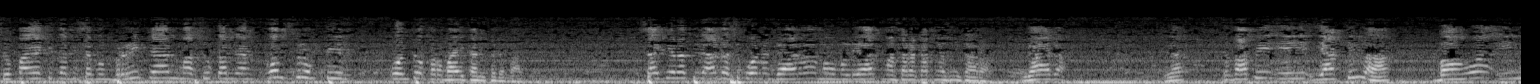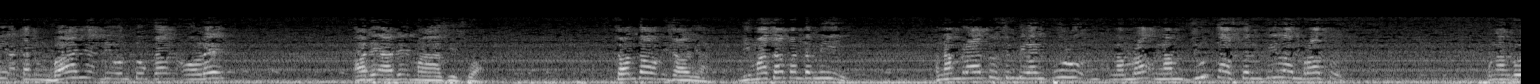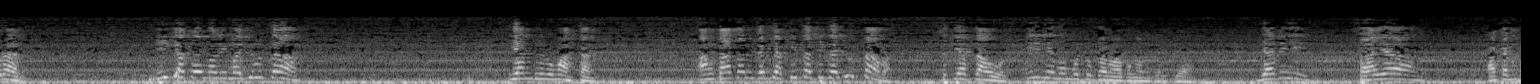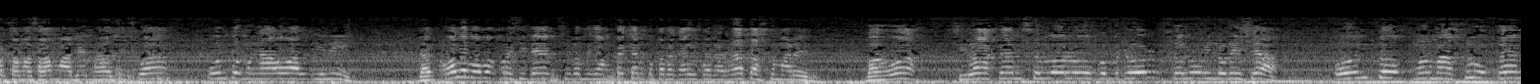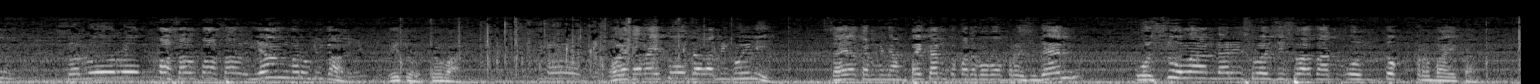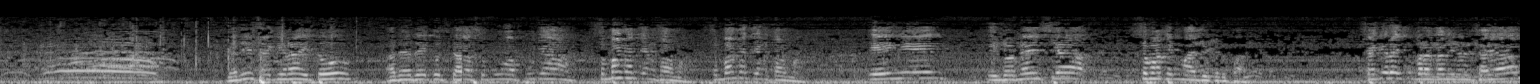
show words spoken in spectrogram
supaya kita bisa memberikan masukan yang konstruktif untuk perbaikan ke depan. Saya kira tidak ada sebuah negara mau melihat masyarakatnya sengsara, nggak ada. Ya, tetapi yakinlah bahwa ini akan banyak diuntukkan oleh adik-adik mahasiswa. Contoh misalnya, di masa pandemi 690 6 juta 900 pengangguran. 3,5 juta yang dirumahkan. Angkatan kerja kita 3 juta Pak setiap tahun. Ini membutuhkan lapangan kerja. Jadi saya akan bersama-sama dengan mahasiswa untuk mengawal ini dan oleh Bapak Presiden sudah menyampaikan kepada kami pada ratas kemarin bahwa silakan seluruh gubernur seluruh Indonesia untuk memasukkan seluruh pasal-pasal yang merugikan. Itu, coba. Oleh karena itu dalam minggu ini saya akan menyampaikan kepada Bapak Presiden usulan dari Sulawesi Selatan untuk perbaikan. Jadi saya kira itu adik-adikku sekarang semua punya semangat yang sama, semangat yang sama. Ingin Indonesia semakin maju ke depan. Saya kira itu barangkali dari saya.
